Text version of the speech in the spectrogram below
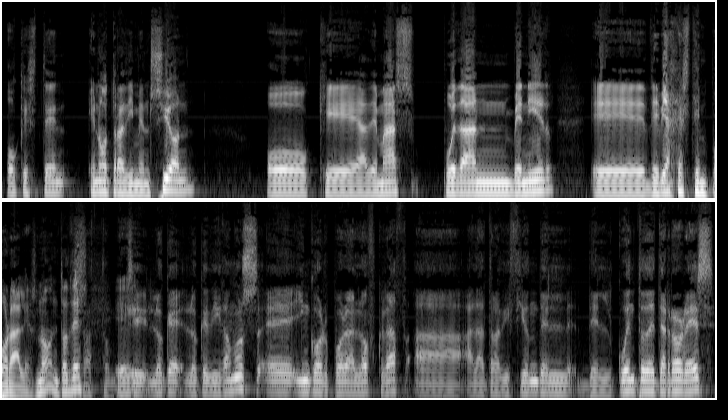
o que estén en otra dimensión o que además puedan venir eh, de viajes temporales, ¿no? Entonces, eh, sí, lo que lo que digamos eh, incorpora Lovecraft a, a la tradición del, del, cuento de terror es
